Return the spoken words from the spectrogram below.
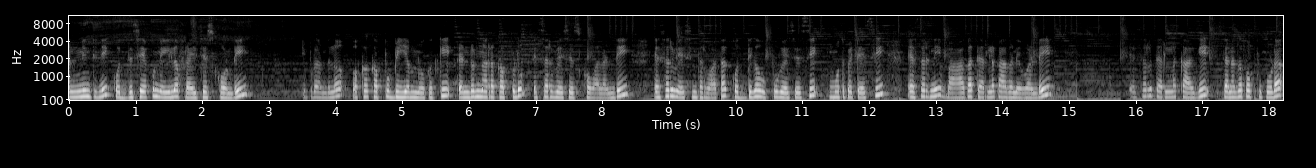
అన్నింటినీ కొద్దిసేపు నెయ్యిలో ఫ్రై చేసుకోండి. ఇప్పుడు అందులో ఒక కప్పు బియ్యం నూకకి రెండున్నర కప్పులు ఎసరు వేసేసుకోవాలండి. ఎసరు వేసిన తర్వాత కొద్దిగా ఉప్పు వేసేసి మూత పెట్టేసి ఎసరుని బాగా తెరల కాగనివ్వండి. ఎసరు తెరల కాగి శనగపప్పు కూడా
